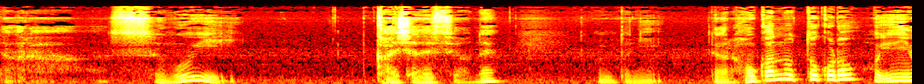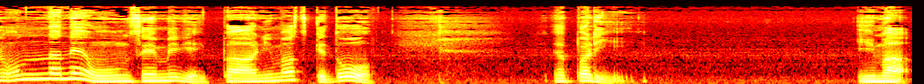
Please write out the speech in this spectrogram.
だからすごい会社ですよね。本当に。だから他のところいろんなね音声メディアいっぱいありますけどやっぱり今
